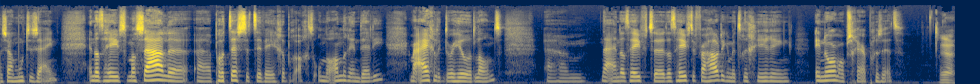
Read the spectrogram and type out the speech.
zou moeten zijn. En dat heeft massale protesten teweeggebracht, onder andere in Delhi, maar eigenlijk door heel het land. Ehm, nou, en dat heeft, uh, dat heeft de verhoudingen met de regering enorm op scherp gezet. Ja.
